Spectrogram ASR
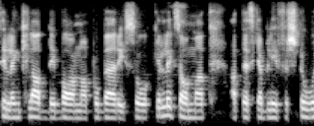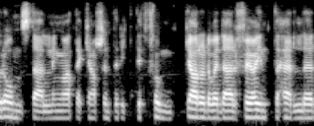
till en kladdig bana på Bergsåker. Liksom att, att det ska bli för stor omställning och att det kanske inte riktigt funkar. Och det var därför jag inte heller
